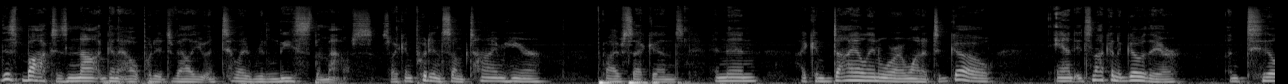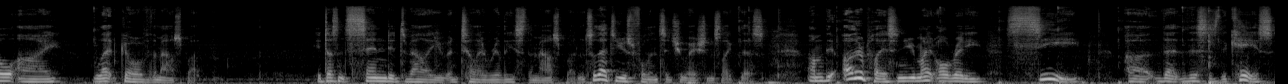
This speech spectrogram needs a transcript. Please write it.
this box is not going to output its value until I release the mouse. So I can put in some time here, five seconds, and then I can dial in where I want it to go, and it's not going to go there until I let go of the mouse button. It doesn't send its value until I release the mouse button. So that's useful in situations like this. Um, the other place, and you might already see uh, that this is the case,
